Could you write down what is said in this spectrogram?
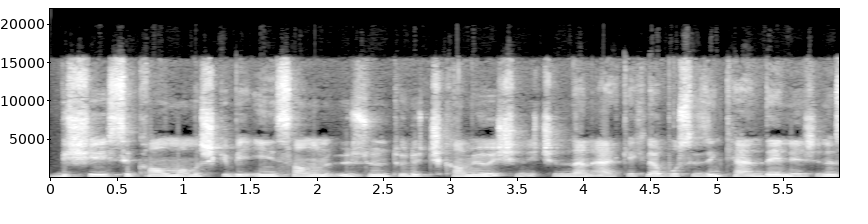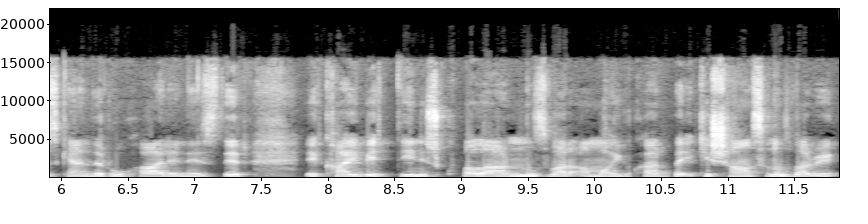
bir şeysi kalmamış gibi insanın üzüntülü çıkamıyor işin içinden. Erkekler bu sizin kendi enerjiniz kendi ruh halinizdir. E, kaybettiğiniz kupalarınız var ama yukarıda iki şansınız var. Bir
